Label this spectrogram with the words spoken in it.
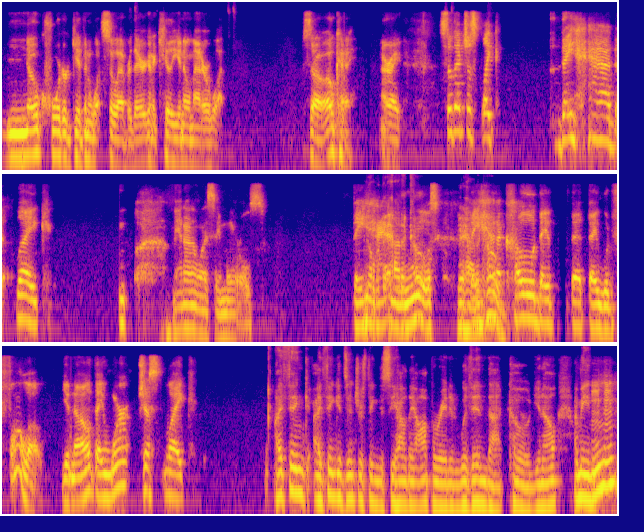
no quarter given whatsoever. They're going to kill you no matter what. So, okay. All right. So that just like they had like man, I don't want to say morals. They, No, had, they had a code. rules. They had they a had code. a code they that they would follow. You know, they weren't just like I think I think it's interesting to see how they operated within that code. You know, I mean, mhm.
